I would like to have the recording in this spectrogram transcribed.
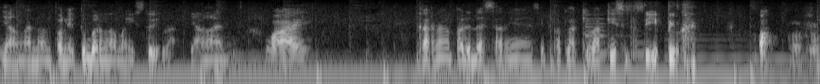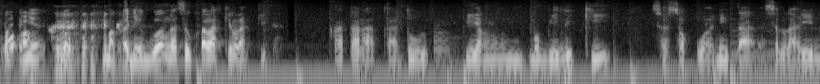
jangan nonton itu bareng sama istri lah jangan Why? karena pada dasarnya sifat laki-laki seperti itu Oh, makanya ma- makanya gue nggak suka laki-laki rata-rata tuh yang memiliki sosok wanita selain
